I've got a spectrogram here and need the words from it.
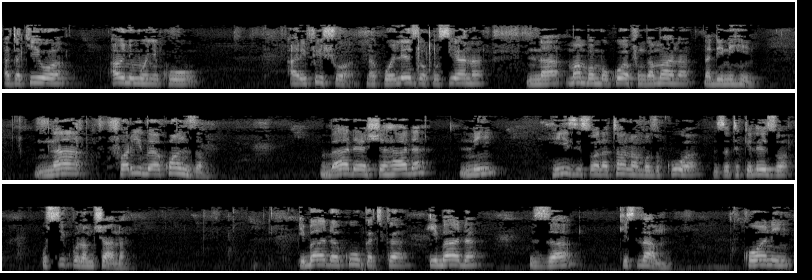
Atakiwa awe ni mwenye kuarifishwa na kuelezwa kuhusiana na mambo ambayo yafungamana na dini hii. Na faridha ya kwanza baada ya shahada ni hizi swala tano ambazo kuwa zitatekelezwa usiku na mchana. Ibada kuu katika ibada za Kiislamu. Kwani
